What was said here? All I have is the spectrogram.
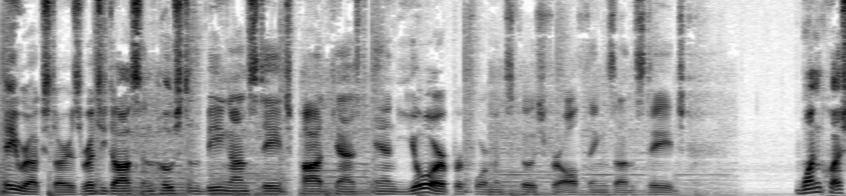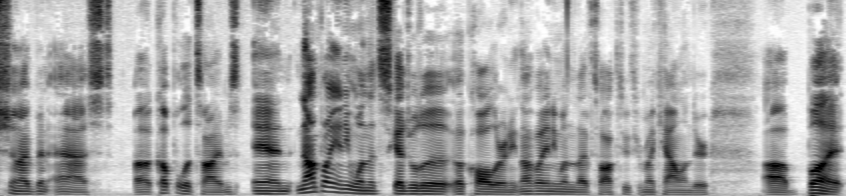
Hey, rock stars! Reggie Dawson, host of the Being on Stage podcast, and your performance coach for all things on stage. One question I've been asked a couple of times, and not by anyone that's scheduled a, a call or any, not by anyone that I've talked to through my calendar, uh, but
